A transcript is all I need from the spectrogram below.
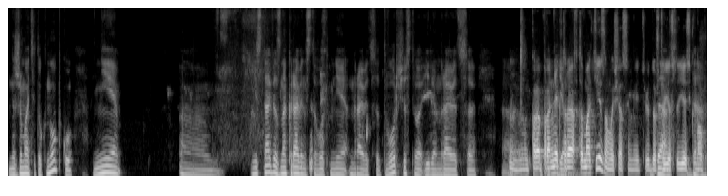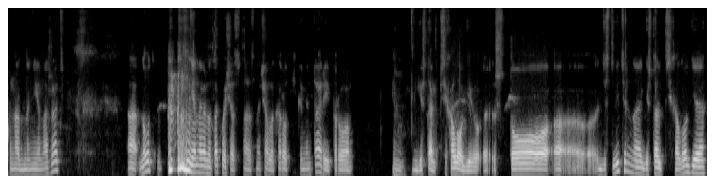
нажимать эту кнопку, не, э, не ставя знак равенства. Вот мне нравится творчество или нравится... Э, про, про некоторый я... автоматизм вы сейчас имеете в виду, да, что если есть кнопка, да. надо на нее нажать. А, ну вот я, наверное, такой сейчас сначала короткий комментарий про гештальт-психологию, э, что э, действительно гештальт-психология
